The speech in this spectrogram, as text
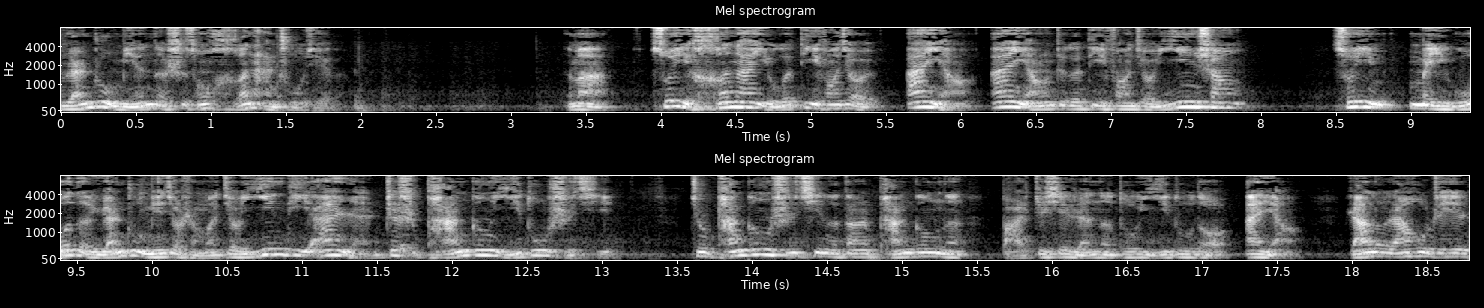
原住民呢，是从河南出去的。那么，所以河南有个地方叫安阳，安阳这个地方叫殷商。所以美国的原住民叫什么？叫印第安人。这是盘庚移都时期。就是盘庚时期呢，当然盘庚呢，把这些人呢都移都到安阳，然后然后这些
